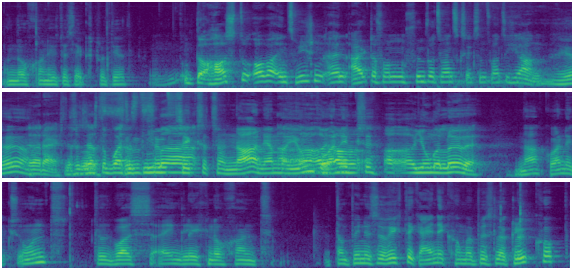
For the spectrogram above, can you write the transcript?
Und nachher ist das explodiert. Und da hast du aber inzwischen ein Alter von 25, 26 Jahren Ja, ja. erreicht. Das, Das heißt, du warst jetzt nicht mehr 26, nein, nicht mehr jung, ein, gar ein, nichts. ein, junger Löwe. Nein, gar nichts. Und dann war es eigentlich noch ein, dann bin ich so richtig reingekommen, ein bisschen Glück gehabt.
